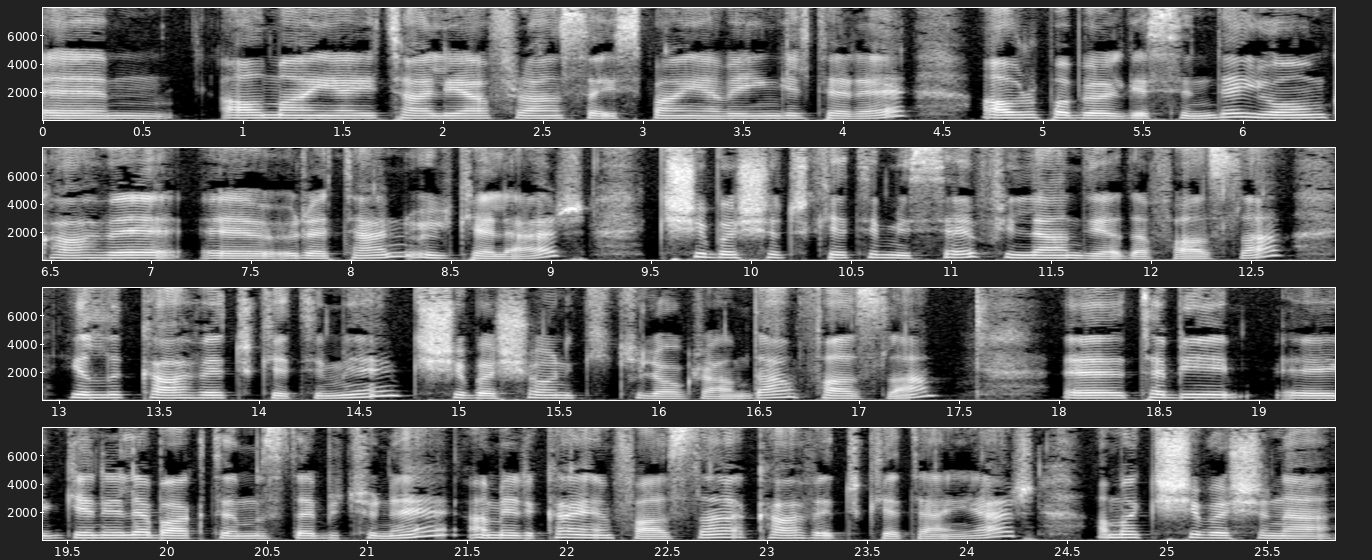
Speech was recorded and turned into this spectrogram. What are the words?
E, Almanya, İtalya, Fransa, İspanya ve İngiltere Avrupa bölgesinde yoğun kahve e, üreten ülkeler. Kişi başı tüketim ise Finlandiya'da fazla. Yıllık kahve tüketimi kişi başı 12 kilogramdan fazla. E, tabii e, genele baktığımızda bütüne Amerika en fazla kahve tüketen yer ama kişi başına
